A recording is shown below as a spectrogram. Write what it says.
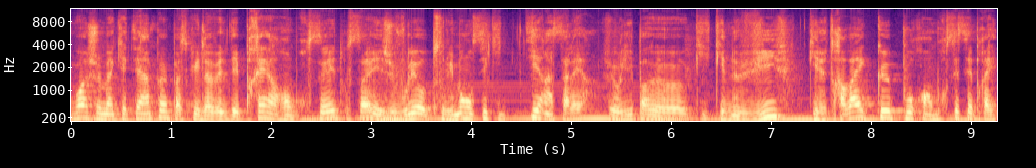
Moi, je m'inquiétais un peu parce qu'il avait des prêts à rembourser, tout ça, et je voulais absolument aussi qu'il tire un salaire. Je voulais pas euh, qu'il ne vive, qu'il ne travaille que pour rembourser ses prêts.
